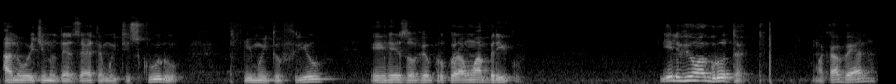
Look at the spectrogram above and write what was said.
à noite no deserto é muito escuro e muito frio, ele resolveu procurar um abrigo. E ele viu uma gruta, uma caverna,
